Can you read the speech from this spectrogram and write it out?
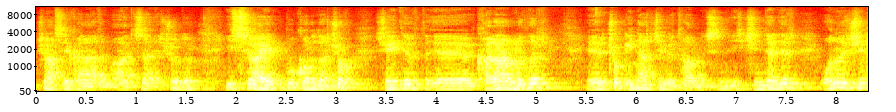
şahsi kanaatim acizane şudur. İsrail bu konuda çok şeydir, e, kararlıdır, e, çok inatçı bir tavrın için- içindedir. Onun için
